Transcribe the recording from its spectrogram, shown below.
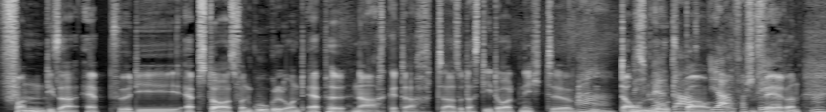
von dieser App für die App Stores von Google und Apple nachgedacht. Also, dass die dort nicht äh, ah, downloadbar nicht ja, wären. Hm.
